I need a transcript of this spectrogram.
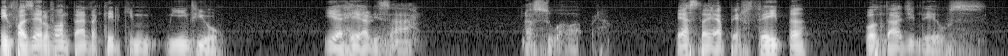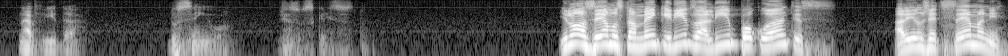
em fazer a vontade daquele que me enviou e a realizar a sua obra. Esta é a perfeita vontade de Deus na vida do Senhor Jesus Cristo. E nós vemos também, queridos, ali um pouco antes, ali no Getsemane,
